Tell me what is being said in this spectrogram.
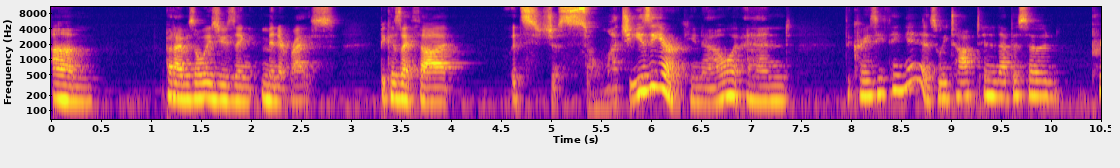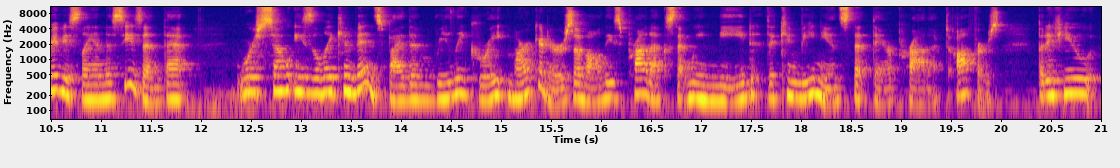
um, but I was always using minute rice because I thought it's just so much easier, you know. And the crazy thing is, we talked in an episode previously in this season that we're so easily convinced by the really great marketers of all these products that we need the convenience that their product offers. But if you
